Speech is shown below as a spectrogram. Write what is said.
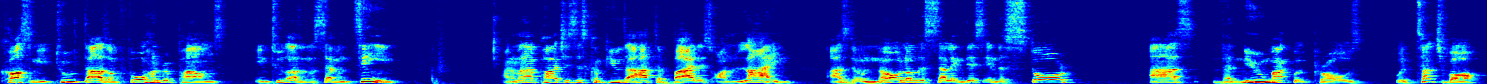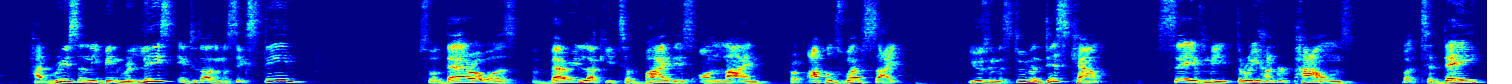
cost me £2,400 in 2017 and when I purchased this computer I had to buy this online as they're no longer selling this in the store as the new MacBook Pros with Touch Bar had recently been released in 2016. So there I was very lucky to buy this online from Apple's website using the student discount saved me 300 pounds. But today,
